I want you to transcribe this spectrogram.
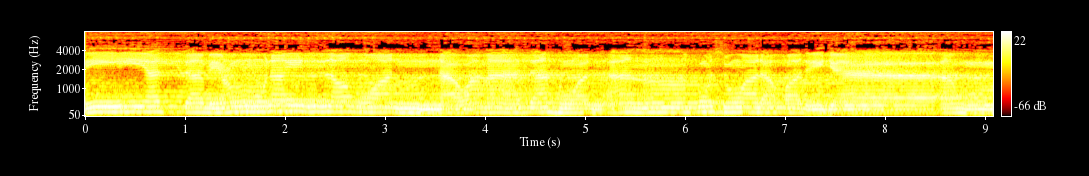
إن يتبعون إلا الظن وما تهوى الأنفس ولقد جاءهم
